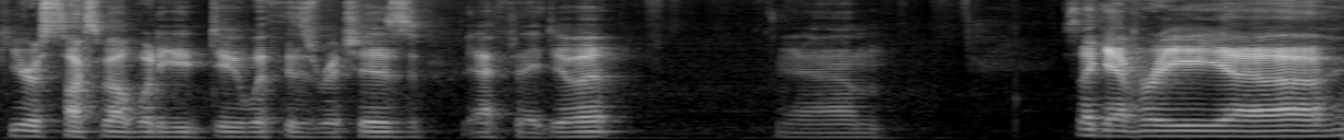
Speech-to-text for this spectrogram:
Pierce talks about what do you do with his riches after they do it. Um, it's like every uh,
